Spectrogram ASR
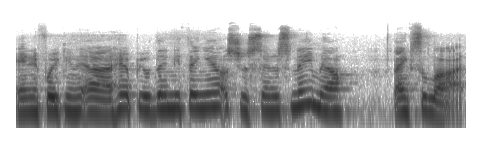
and if we can uh, help you with anything else, just send us an email. Thanks a lot.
